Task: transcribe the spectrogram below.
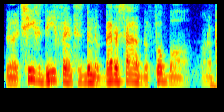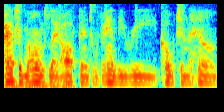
the Chiefs defense has been the better side of the football on a Patrick Mahomes led offense with Andy Reid coaching the helm,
